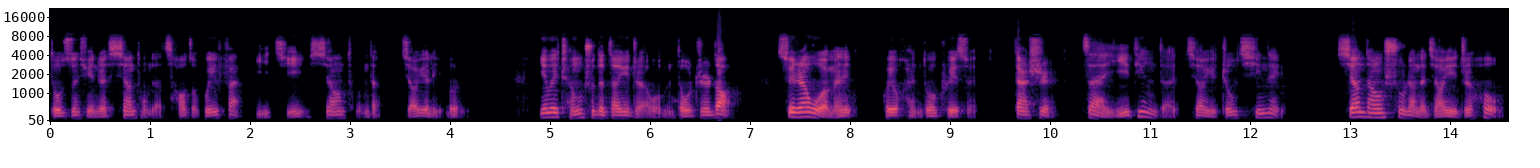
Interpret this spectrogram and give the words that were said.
都遵循着相同的操作规范以及相同的交易理论。因为成熟的交易者，我们都知道，虽然我们会有很多亏损，但是在一定的交易周期内，相当数量的交易之后，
